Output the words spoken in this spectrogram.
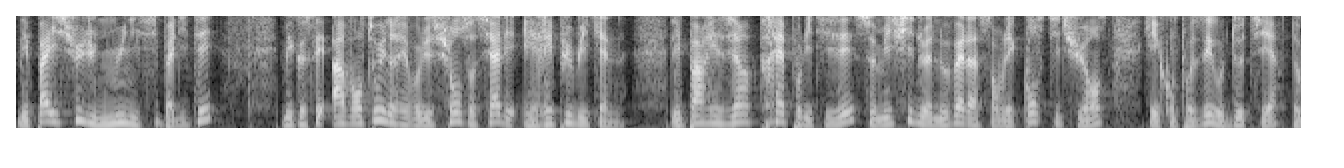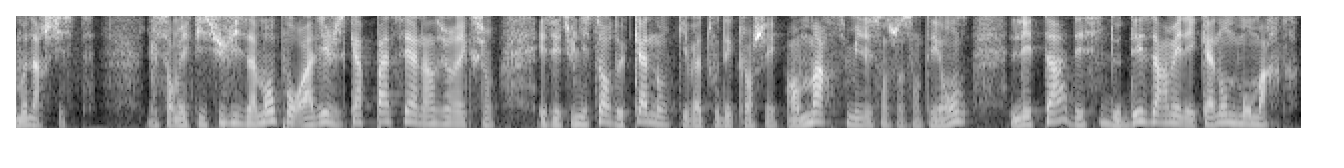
n'est pas issue d'une municipalité, mais que c'est avant tout une révolution sociale et, républicaine. Les Parisiens, très politisés, se méfient de la nouvelle assemblée constituante qui est composée aux deux tiers de monarchistes. Ils s'en méfient suffisamment pour aller jusqu'à passer à l'insurrection. Et c'est une histoire de canon qui va tout déclencher. En mars 1871, l'État décide de désarmer les canons de Montmartre.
